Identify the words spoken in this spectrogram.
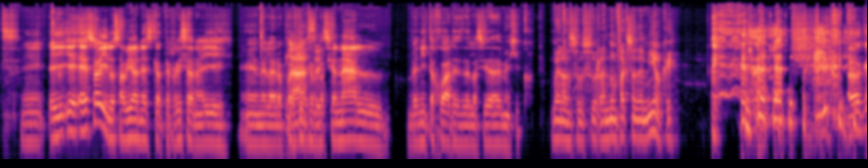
Sí. Y- eso y los aviones que aterrizan ahí en el aeropuerto Ah, sí. internacional Benito Juárez de la Ciudad de México. Bueno, susurrando un faxo de mí o qué? Ok,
